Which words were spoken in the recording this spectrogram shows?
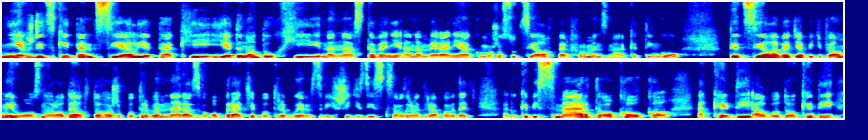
nie vždycky ten cieľ je taký jednoduchý na nastavenie a na meranie, ako možno sú cieľe v performance marketingu. Tie ciele vedia byť veľmi rôznorodé od toho, že potrebujem naraz v obrate, potrebujem zvýšiť zisk, samozrejme treba povedať ako keby smart, okolko a kedy alebo dokedy,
